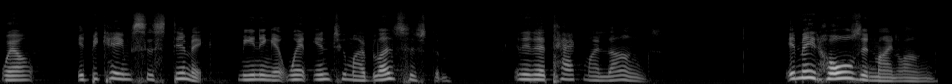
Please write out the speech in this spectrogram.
Well, it became systemic, meaning it went into my blood system and it attacked my lungs. It made holes in my lungs.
